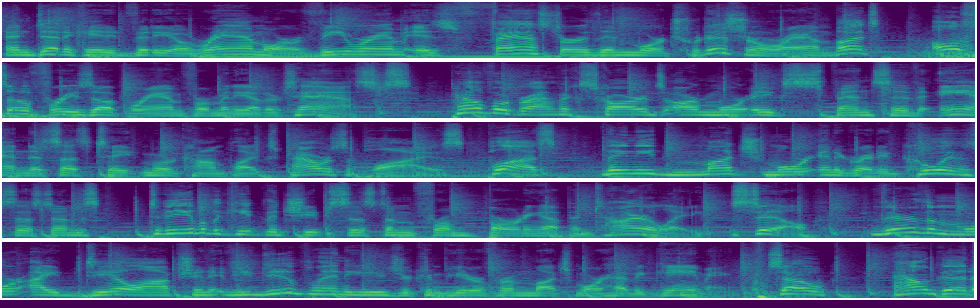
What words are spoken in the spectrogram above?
and dedicated video RAM or VRAM is faster than more traditional RAM, but also frees up RAM for many other tasks. Powerful graphics cards are more expensive and necessitate more complex power supplies. Plus, they need much more integrated cooling systems to be able to keep the cheap system from burning up entirely. Still, they're the more ideal option if you do plan to use your computer for much more heavy gaming. So, how good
